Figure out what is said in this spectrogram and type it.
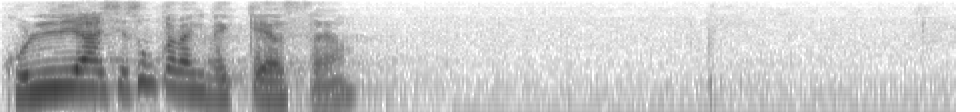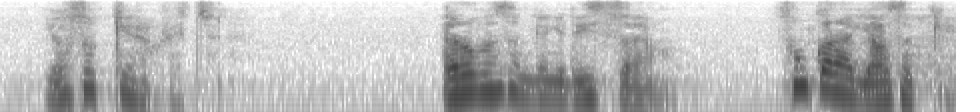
골리앗이 손가락이 몇 개였어요? 여섯 개라고 그랬잖아요. 여러분 성경에도 있어요. 손가락 여섯 개.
